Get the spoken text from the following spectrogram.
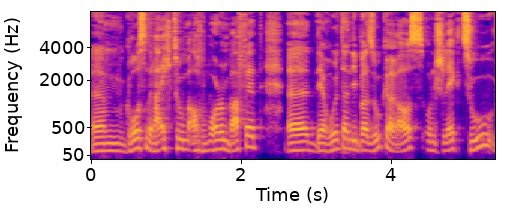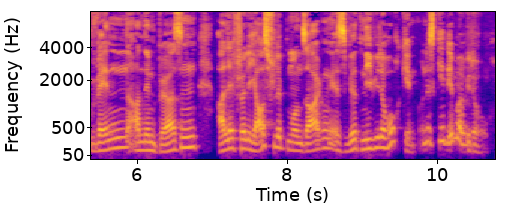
ähm, großen Reichtum, auch Warren Buffett, äh, der holt dann die Bazooka raus und schlägt zu, wenn an den Börsen alle völlig ausflippen und sagen, es wird nie wieder hochgehen. Und es geht immer wieder hoch.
